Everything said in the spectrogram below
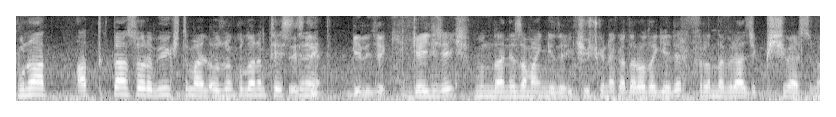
bunu at- attıktan sonra büyük ihtimal uzun kullanım testine Destek gelecek. gelecek. Bunda ne zaman gelir? 2-3 güne kadar o da gelir. Fırında birazcık pişiversin o.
